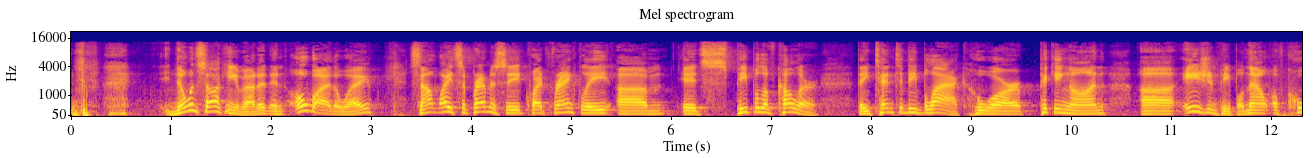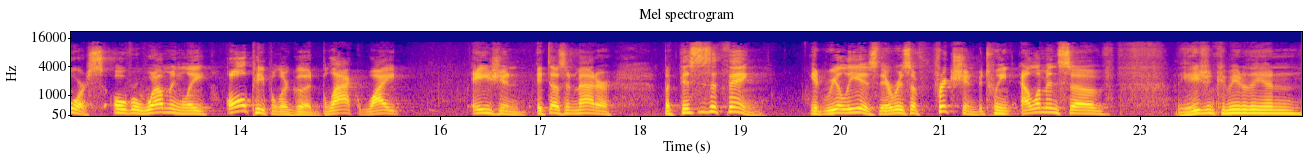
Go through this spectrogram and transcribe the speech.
no one's talking about it. And oh, by the way, it's not white supremacy. Quite frankly, um, it's people of color. They tend to be black who are picking on uh, Asian people. Now, of course, overwhelmingly, all people are good black, white, Asian, it doesn't matter. But this is a thing. It really is. There is a friction between elements of the Asian community and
